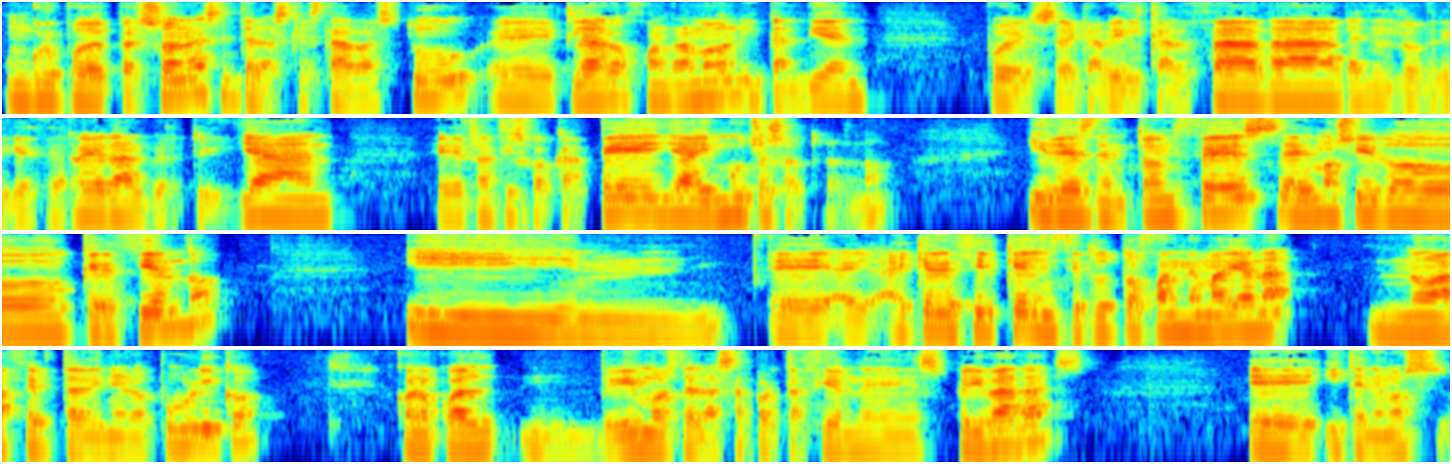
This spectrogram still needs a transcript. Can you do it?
un grupo de personas, entre las que estabas tú, eh, claro, Juan Ramón, y también pues Gabriel Calzada, Daniel Rodríguez Herrera, Alberto Illán, Francisco Capella y muchos otros, ¿no? y desde entonces hemos ido creciendo y eh, hay que decir que el Instituto Juan de Mariana no acepta dinero público, con lo cual mm, vivimos de las aportaciones privadas eh, y tenemos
